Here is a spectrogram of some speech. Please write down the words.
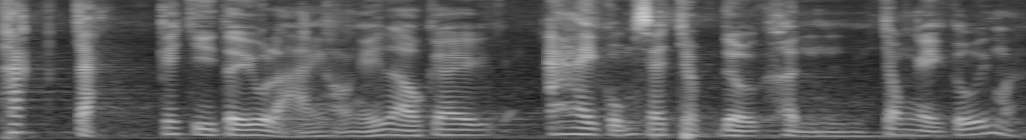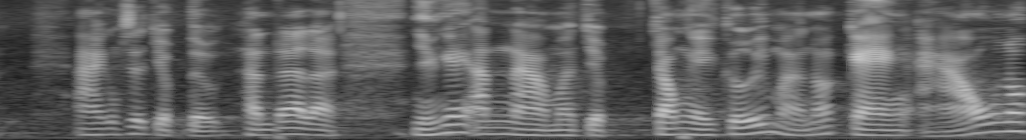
thắt chặt cái chi tiêu lại. Họ nghĩ là ok ai cũng sẽ chụp được hình trong ngày cưới mà ai cũng sẽ chụp được. Thành ra là những cái anh nào mà chụp trong ngày cưới mà nó càng ảo nó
